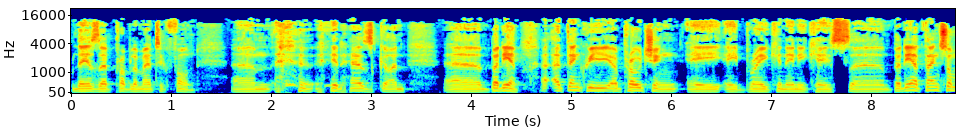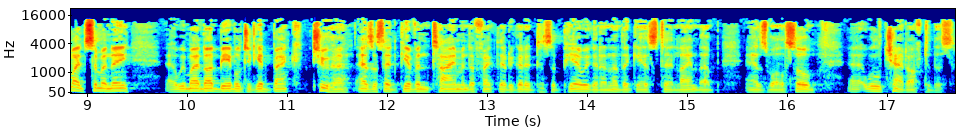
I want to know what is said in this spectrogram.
there's that problematic phone. Um, it has gone. Uh, but yeah, I, think we're approaching a, a break in any case. Uh, but yeah, thanks so much, Simone. Uh, we might not be able to get back to her, as I said, given time and the fact that we've got to disappear. We've got another guest uh, lined up as well. So uh, we'll chat after this.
